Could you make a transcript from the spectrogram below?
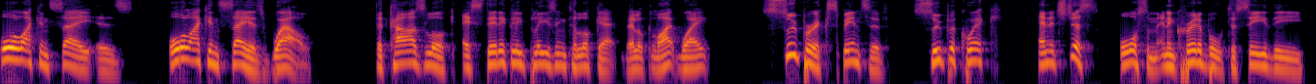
All I can say is, all I can say is, wow, the cars look aesthetically pleasing to look at. They look lightweight, super expensive, super quick, and it's just awesome and incredible to see the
